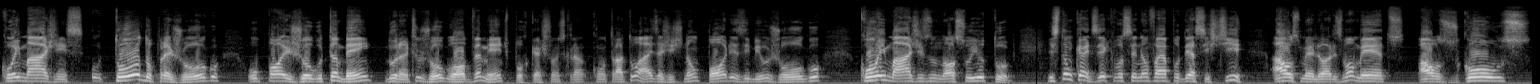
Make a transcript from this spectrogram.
com imagens o, todo o pré-jogo, o pós-jogo também, durante o jogo, obviamente, por questões contratuais, a gente não pode exibir o jogo com imagens no nosso YouTube. Isso não quer dizer que você não vai poder assistir aos melhores momentos, aos gols,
